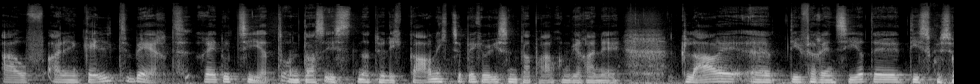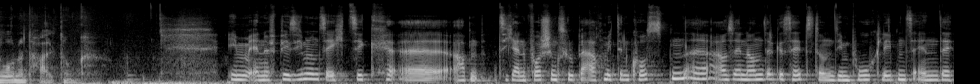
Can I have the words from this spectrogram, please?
auf einen Geldwert reduziert. Und das ist natürlich gar nicht zu begrüßen. Da brauchen wir eine klare, äh, differenzierte Diskussion und Haltung. Im NFP 67 äh, haben sich eine Forschungsgruppe auch mit den Kosten äh, auseinandergesetzt und im Buch Lebensende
